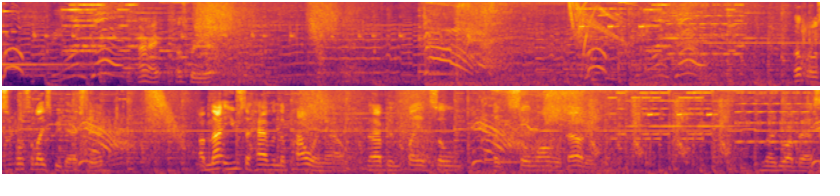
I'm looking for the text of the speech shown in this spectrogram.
All right, that good. All right, that's pretty good. Oh, I was supposed to light speed dash there. I'm not used to having the power now that I've been playing so like so long without it. I'm gonna do our best.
